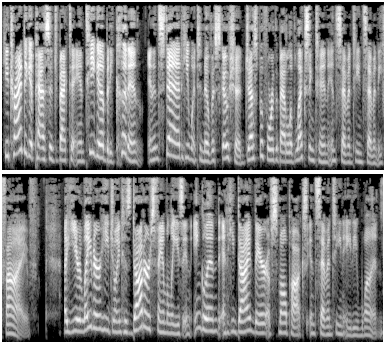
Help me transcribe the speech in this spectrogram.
He tried to get passage back to Antigua, but he couldn't, and instead he went to Nova Scotia just before the Battle of Lexington in 1775. A year later, he joined his daughter's families in England, and he died there of smallpox in 1781.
